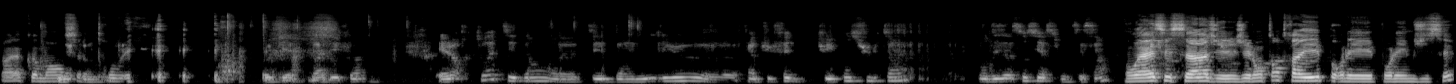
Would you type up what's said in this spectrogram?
Voilà comment on s'est D'accord. Ok, bah des fois. Et alors, toi, tu es, dans, euh, dans le milieu, euh, enfin, tu, fais, tu es consultant pour des associations, c'est ça? Ouais, c'est ça. J'ai longtemps travaillé pour les, pour les MJC.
